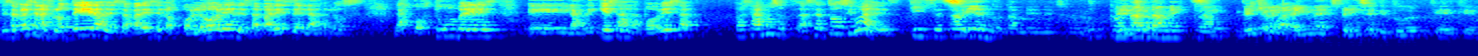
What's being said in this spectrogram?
Desaparecen las fronteras, desaparecen los colores, desaparecen las, los- las costumbres, eh, las riquezas, la pobreza. Pasamos a, a ser todos iguales. Y se está Sí. viendo también. Con de hecho, tanta mezcla. sí, de hecho, hay, una experiencia que tuve, que, que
